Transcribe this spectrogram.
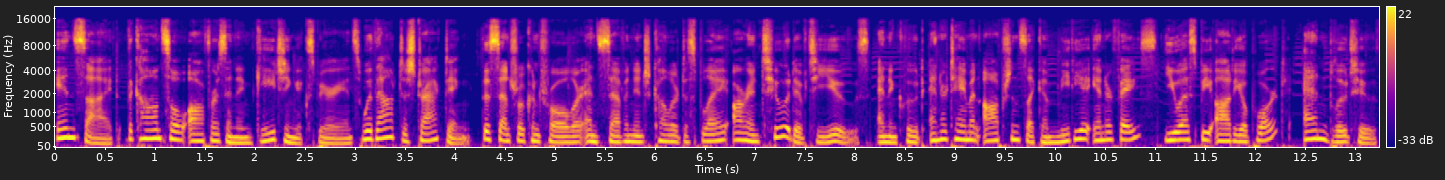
Inside, the console offers an engaging experience without distracting. The central controller and 7 inch color display are intuitive to use and include entertainment options like a media interface, USB audio port, and Bluetooth.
